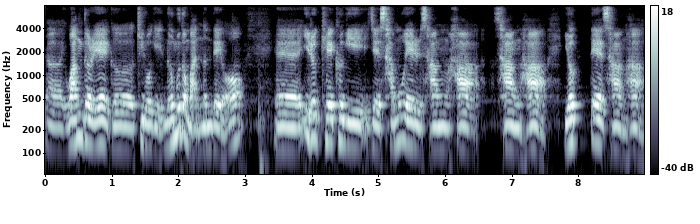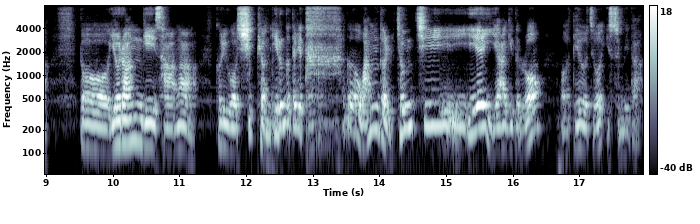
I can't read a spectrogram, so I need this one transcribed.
어, 왕들의 그 기록이 너무도 많는데요. 에, 이렇게 거기 이제 사무엘 상하, 상하, 역대 상하, 또 열왕기 상하, 그리고 시편 이런 것들이 다 그 왕들 정치의 이야기들로 어, 되어져 있습니다.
